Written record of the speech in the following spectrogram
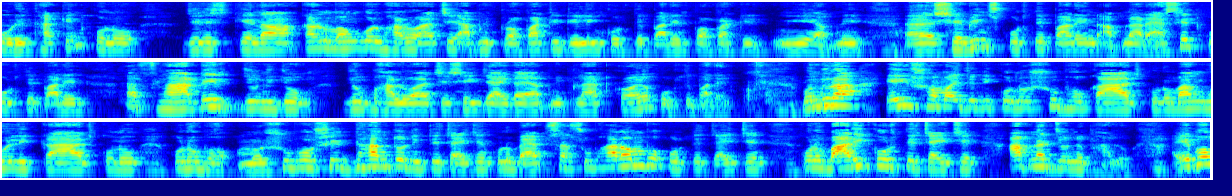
করে থাকেন, কোনো জিনিস কেনা, কারণ মঙ্গল ভালো আছে, আপনি প্রপার্টি ডিলিং করতে পারেন প্রপার্টি নিয়ে আপনি সেভিংস করতে পারেন, আপনার অ্যাসেট করতে পারেন ফ্ল্যাটের জন্য যোগ যোগ ভালো আছে, সেই জায়গায় আপনি ফ্ল্যাট ক্রয়ও করতে পারেন। বন্ধুরা, এই সময় যদি কোনো শুভ কাজ, কোনো মাঙ্গলিক কাজ, কোনো কোনো শুভ সিদ্ধান্ত নিতে চাইছেন, কোনো ব্যবসা শুভারম্ভ করতে চাইছেন, কোনো বাড়ি করতে চাইছেন, আপনার জন্য ভালো। এবং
